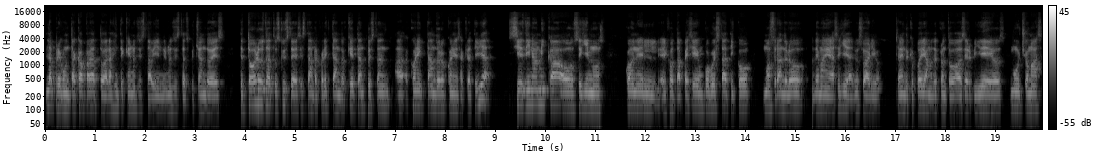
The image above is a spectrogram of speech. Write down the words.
la pregunta acá para toda la gente que nos está viendo y nos está escuchando es, de todos los datos que ustedes están recolectando, ¿qué tanto están ah, conectándolo con esa creatividad? si es dinámica o seguimos con el, el, JPG un poco estático, mostrándolo de manera seguida al usuario, sabiendo que podríamos de pronto hacer videos mucho más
